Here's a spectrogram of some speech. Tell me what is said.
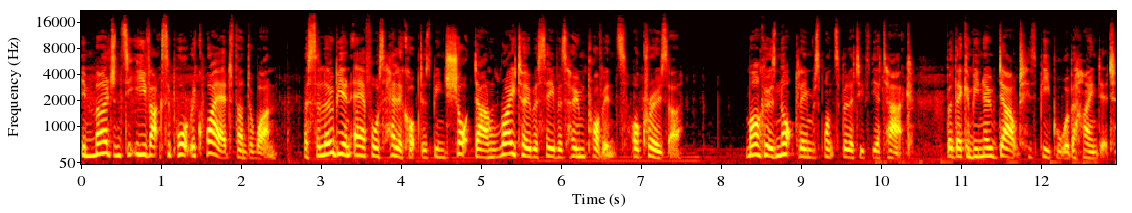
Emergency evac support required, Thunder One. A Salobian Air Force helicopter has been shot down right over Saver's home province, Okroza. Marco has not claimed responsibility for the attack, but there can be no doubt his people were behind it.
